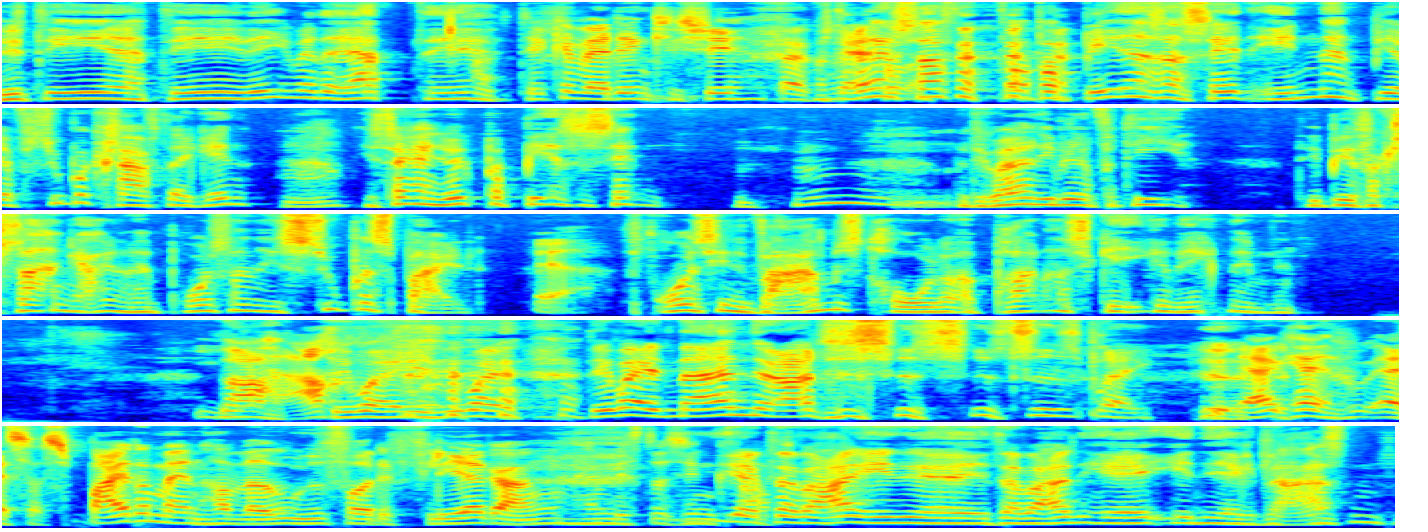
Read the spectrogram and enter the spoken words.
Det, det, er, det jeg ved ikke, hvad det er. Det, Det kan være, det er en kliché. Der og der er så for at barbere sig selv, inden han bliver superkræfter igen. Mm. Ja, så kan han jo ikke barbere sig selv. Mm-hmm. Men det gør han alligevel, fordi det bliver forklaret en gang, at han bruger sådan et superspejl. Ja. Så bruger han sine varmestråler og brænder skægget væk, nemlig. Nå, ja. det, var, det, var, det var et meget nørdet sid- sid- sidespring. Jeg kan, altså, Spider-Man har været ude for det flere gange. Han mister sin Ja, kraft. der var en, øh, der var en, øh, en Erik Larsen.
